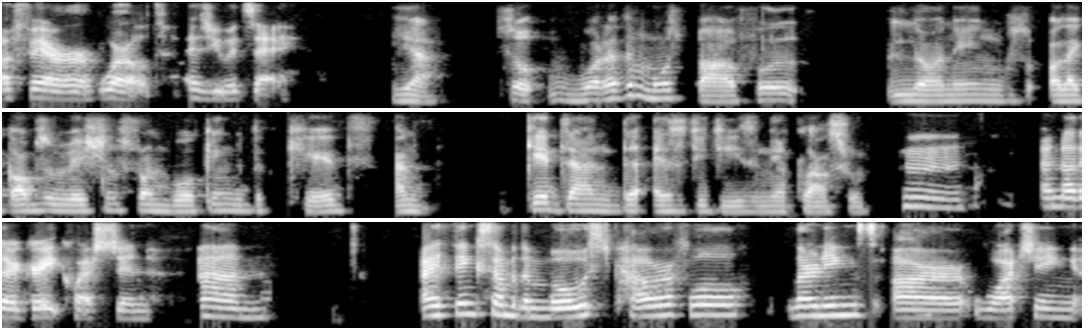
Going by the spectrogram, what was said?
a fairer world, as you would say. Yeah. So what are the most powerful learnings or like observations from working with the kids and kids and the SDGs in your classroom? Hmm. Another great question. Um, I think some of the most powerful learnings are watching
